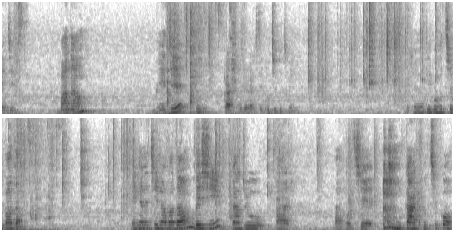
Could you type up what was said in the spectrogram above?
এই যে বাদাম ভেজে ক্রাশ করে রাখছি, কুচি কুচি। এখানে দিব হচ্ছে বাদাম। এখানে চীনা বাদাম, বেশি, কাজু আর আর হচ্ছে কাঠ হচ্ছে কম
